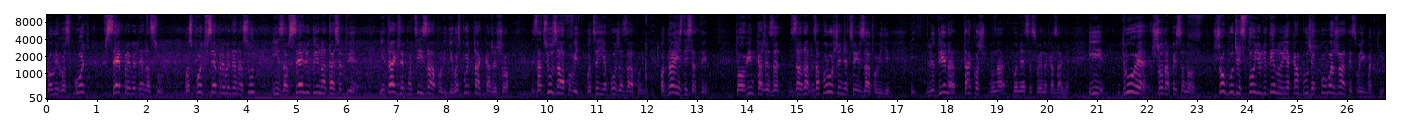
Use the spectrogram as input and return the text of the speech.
коли Господь все приведе на суд. Господь все приведе на суд і за все людина дасть ответ. І також по цій заповіді Господь так каже, що за цю заповідь, бо це є Божа заповідь, одна із десяти, то він каже, за, за, за порушення цієї заповіді людина також вона понесе своє наказання. І друге, що написано, що буде з тою людиною, яка буде поважати своїх батьків.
